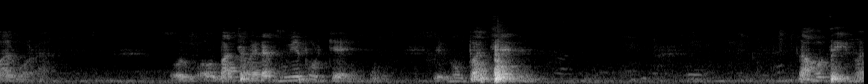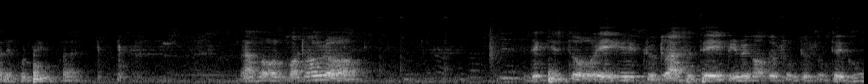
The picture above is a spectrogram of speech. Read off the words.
পারব না। ওর ওর বাচ্চা মেয়েটা ঘুমিয়ে পড়ছে। ঘুম পাচ্ছে তা হতেই পারে হতেই পারে। এখন কথা হলো দেখছিস তো, এই একটু ক্লাসেতেই বিবেকানন্দ শুনতে শুনতে ঘুম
